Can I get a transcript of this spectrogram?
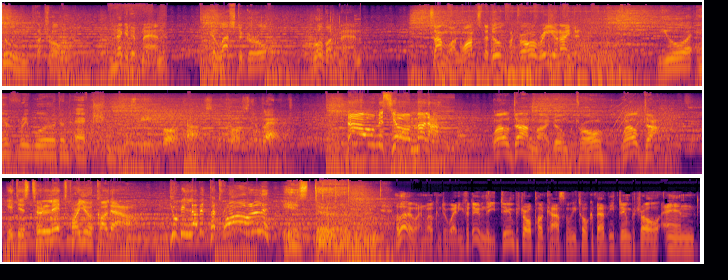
Doom Patrol, Negative Man, Elastigirl, Robot Man. Someone wants the Doom Patrol reunited. Your every word and action is being broadcast across the planet. Now, Monsieur Mallah! Well done, my Doom Patrol. Well done. It is too late for you, Calder. Your beloved patrol is doomed. Hello, and welcome to Waiting for Doom, the Doom Patrol podcast, where we talk about the Doom Patrol and,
